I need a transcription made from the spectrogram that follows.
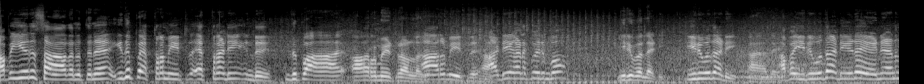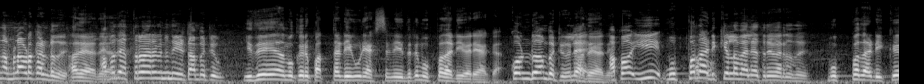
അപ്പൊ ഈ ഒരു സാധനത്തിന് ഇതിപ്പോ എത്ര മീറ്റർ എത്ര അടി ഉണ്ട്? ഇതിപ്പോ ആറ് മീറ്റർ ആറ് മീറ്റർ. അടി കണക്ക് വരുമ്പോ? ഇരുപതടി. ഇരുപതടി. അപ്പൊ ഇരുപത് അടിയുടെ ഏണിയാണ് നമ്മൾ അവിടെ കണ്ടത്. അതെ, അതെ, അപ്പൊ എത്ര വരെ പിന്നെ നീട്ടാൻ പറ്റും? ഇത് നമുക്കൊരു പത്തടി കൂടി എക്സ്റ്റെൻഡ് ചെയ്തിട്ട് മുപ്പത് അടി വരെ ആക്കാം. കൊണ്ടുപോകാൻ പറ്റും അല്ലേ? അതെ, അതെ. അപ്പൊ ഈ മുപ്പത് അടിക്കുള്ള വില എത്ര വരുന്നത്? മുപ്പത് അടിക്ക്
